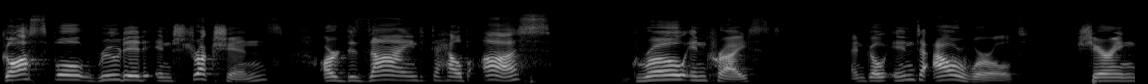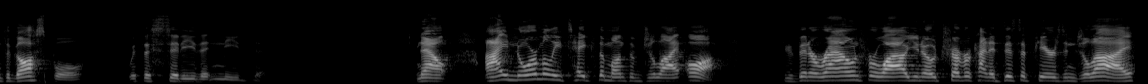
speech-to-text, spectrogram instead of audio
gospel rooted instructions are designed to help us grow in Christ and go into our world sharing the gospel with a city that needs it. Now, I normally take the month of July off if you've been around for a while, you know Trevor kind of disappears in July.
